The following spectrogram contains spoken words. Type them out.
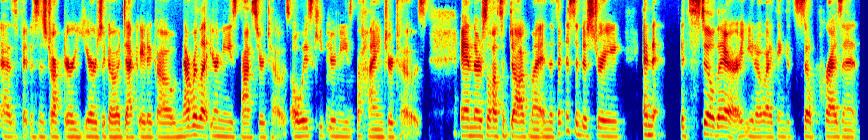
as a fitness instructor years ago, a decade ago, never let your knees pass your toes. Always keep your knees mm-hmm. behind your toes. And there's lots of dogma in the fitness industry. And it's still there. You know, I think it's still present.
